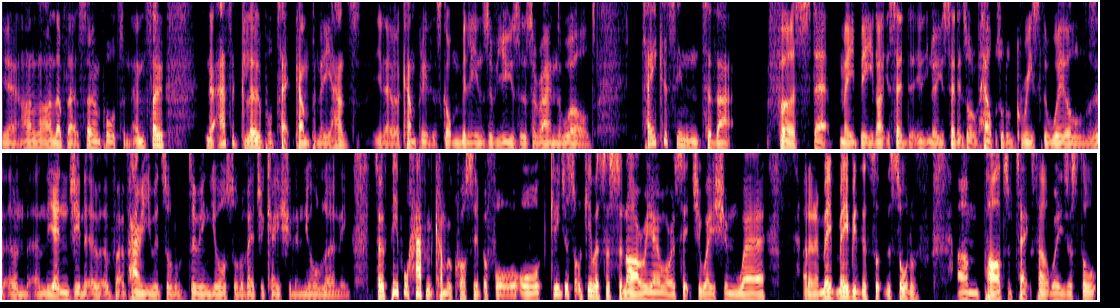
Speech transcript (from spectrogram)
Yeah, I, I love that. So important. And so you know, as a global tech company, has you know a company that's got millions of users around the world, take us into that first step maybe. Like you said you know you said it sort of helped sort of grease the wheels and and the engine of, of how you were sort of doing your sort of education and your learning. So if people haven't come across it before or can you just sort of give us a scenario or a situation where I don't know, maybe, maybe the the sort of um, parts of TextHelp where you just thought,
